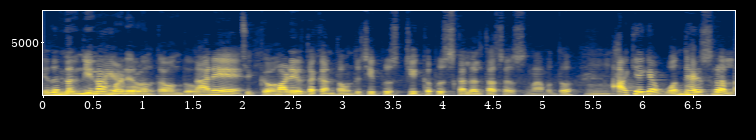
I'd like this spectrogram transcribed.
ಇದನ್ನ ಇದು ದಿನ ಒಂದು ನಾನೇ ಮಾಡಿರ್ತಕ್ಕಂತ ಒಂದು- ಮಾಡಿರ್ತಕ್ಕಂಥ ಒಂದು ಚಿಕ್ಕ ಚಿಕ್ಕ ಪುಸ್ತಕ ಲಲಿತಾ ಸಹಸ್ರನಾಮದ್ದು. ಆಕೆಗೆ ಒಂದು ಹೆಸರಲ್ಲ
